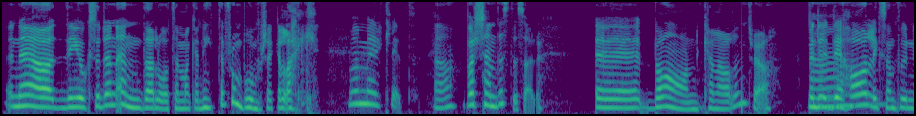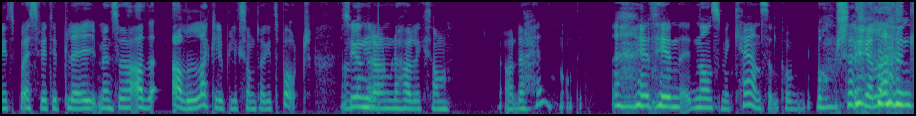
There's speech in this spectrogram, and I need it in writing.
Nej, det är också den enda låten man kan hitta från Boom Shakalak. Vad märkligt. Ja. Var kändes det sa du? Eh, barnkanalen tror jag. Men det, det Ah. har liksom funnits på SVT Play men så hade alla klipp liksom tagits bort. Så Okej. jag undrar om det har liksom, ja det har hänt någonting. det är någon som är cancelled på Boom Shakalak.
